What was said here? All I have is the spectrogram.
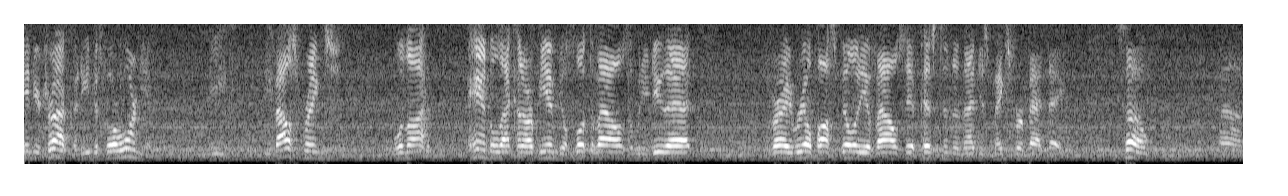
in your truck, I need to forewarn you. The, the valve springs will not handle that kind of RPM. You'll float the valves, and when you do that, very real possibility of valves hit piston, and that just makes for a bad day. So, um,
